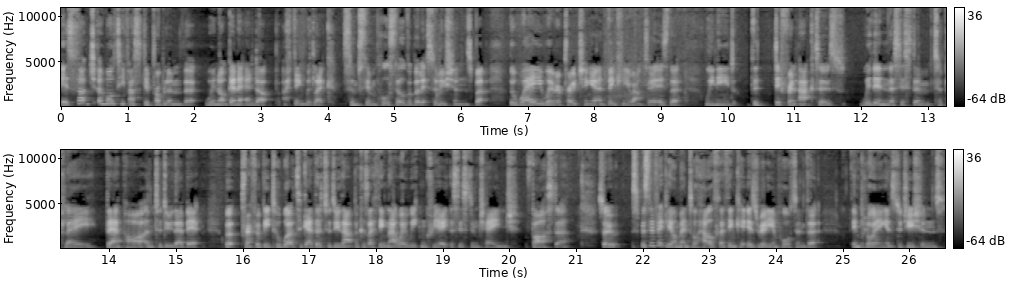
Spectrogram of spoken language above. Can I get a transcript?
It's such a multifaceted problem that we're not going to end up, I think, with like some simple silver bullet solutions. But the way we're approaching it and thinking about it is that we need the different actors within the system to play their part and to do their bit, but preferably to work together to do that because I think that way we can create the system change faster. So, specifically on mental health, I think it is really important that employing institutions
